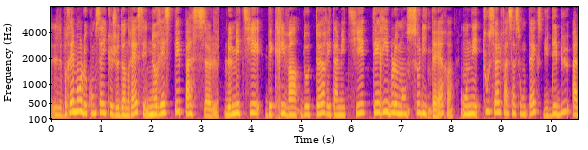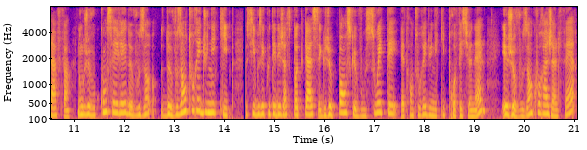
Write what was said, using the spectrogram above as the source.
Vraiment, le conseil que je donnerais, c'est ne restez pas seul. Le métier d'écrivain, d'auteur est un métier terriblement solitaire. On est tout seul face à son texte du début à la fin. Donc, je vous conseillerais de vous, de vous entourer d'une équipe. Si vous écoutez déjà ce podcast, c'est que je pense que vous souhaitez être entouré d'une équipe professionnelle et je vous encourage à le faire.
